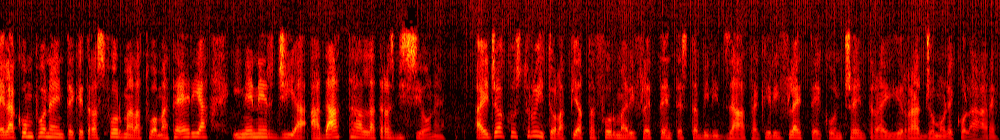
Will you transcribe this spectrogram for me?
È la componente che trasforma la tua materia in energia adatta alla trasmissione. Hai già costruito la piattaforma riflettente stabilizzata che riflette e concentra il raggio molecolare.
